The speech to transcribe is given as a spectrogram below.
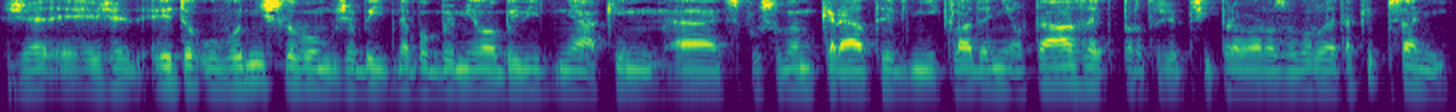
Že, že i to úvodní slovo může být, nebo by mělo by být nějakým eh, způsobem kreativní, kladení otázek, protože příprava rozhovoru je taky psaní.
